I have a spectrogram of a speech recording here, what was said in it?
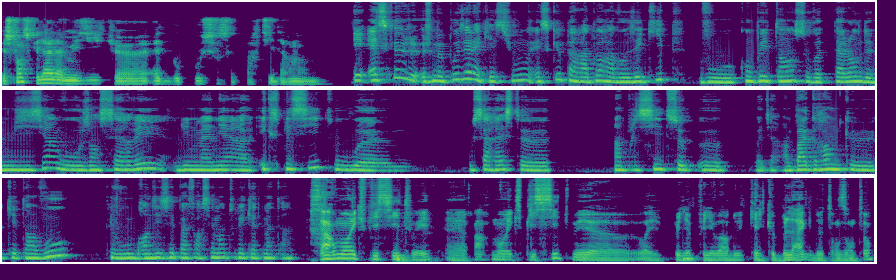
Et je pense que là, la musique euh, aide beaucoup sur cette partie d'harmonie. Et est-ce que je, me posais la question, est-ce que par rapport à vos équipes, vos compétences ou votre talent de musicien, vous vous en servez d'une manière explicite ou, euh, ou ça reste euh, implicite, ce, on va dire un background que, qui est en vous, que vous ne brandissez pas forcément tous les quatre matins? Rarement explicite, oui. rarement explicite, mais ouais, il peut y avoir de, quelques blagues de temps en temps.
